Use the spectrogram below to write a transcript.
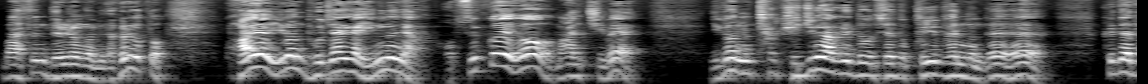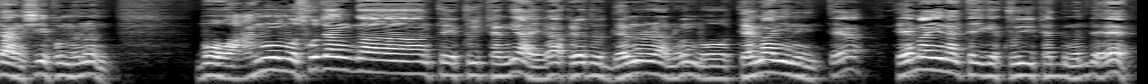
말씀드리는 겁니다. 그리고 또 과연 이런 도자기가 있느냐 없을 거예요. 많지 왜? 이거는 참 귀중하게도 저도 구입했는데 그때 당시 보면은 뭐 아무 뭐 소장가한테 구입한 게 아니라 그래도 내놓으라는 뭐 대만인한테 대만인한테 이게 구입했던 건데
